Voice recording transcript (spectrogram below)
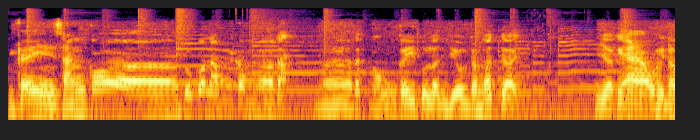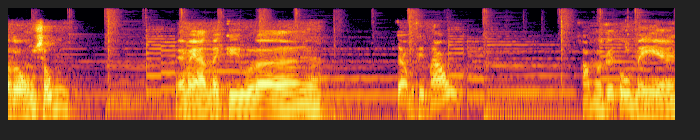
Thì cái sẵn có tôi có năm công đất đất ngủ cái tôi lên giường trồng mít rồi. Bây giờ cái ao thì nó có con súng để mấy anh mới kêu là chồng thêm ấu xong rồi cái tôi mới ờ,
